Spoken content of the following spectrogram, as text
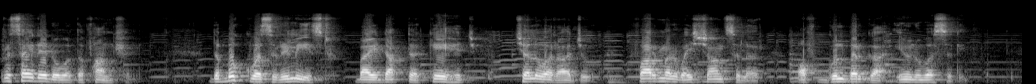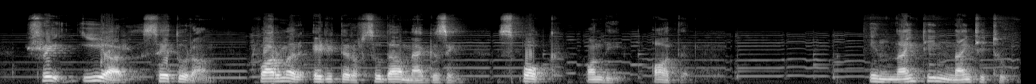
presided over the function. The book was released by Dr. K.H. Cheluvaraju, former Vice Chancellor of Gulbarga University. Sri E.R. Sethuram, former editor of Sudha magazine, spoke on the author. In 1992,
